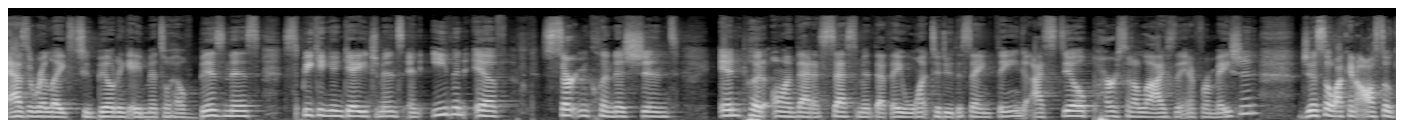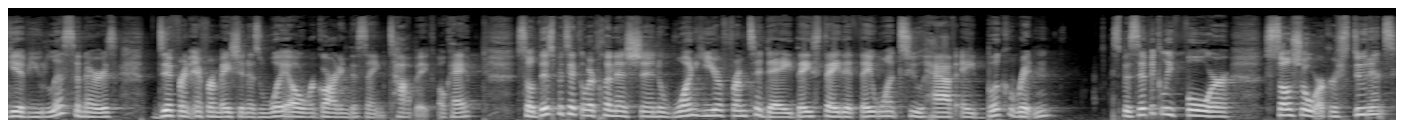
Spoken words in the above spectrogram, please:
as it relates to building a mental health business, speaking engagements, and even if certain clinicians input on that assessment that they want to do the same thing. I still personalize the information just so I can also give you listeners different information as well regarding the same topic. Okay. So this particular clinician, one year from today, they stated they want to have a book written specifically for social worker students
